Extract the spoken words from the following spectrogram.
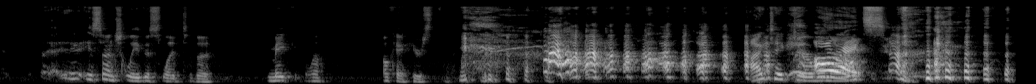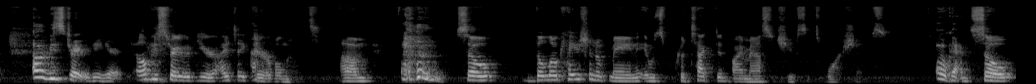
essentially, this led to the make. Well, okay, here's the thing. I take terrible All right. notes. I'm gonna be straight with you here. I'll be straight with you. I take terrible notes. Um, so the location of Maine, it was protected by Massachusetts warships. okay. So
